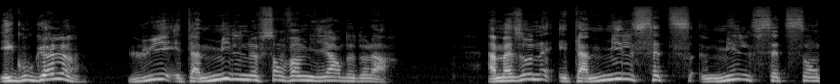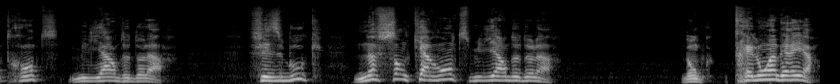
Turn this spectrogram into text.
Et Google, lui, est à 1920 milliards de dollars. Amazon est à 1730 milliards de dollars. Facebook, 940 milliards de dollars. Donc, très loin derrière.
